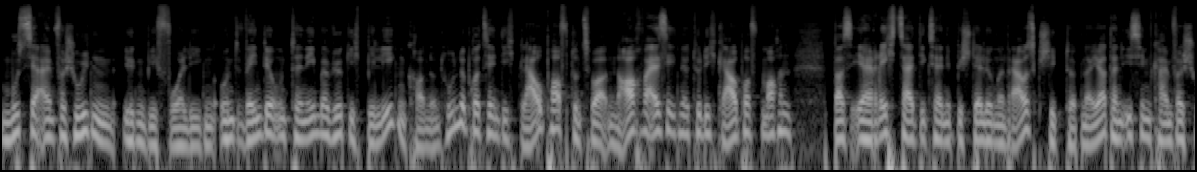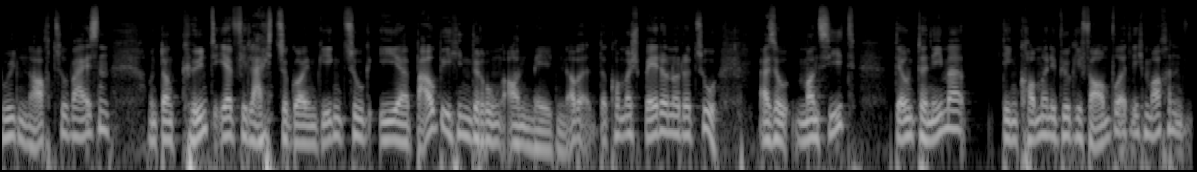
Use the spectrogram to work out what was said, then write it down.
muss ja ein Verschulden irgendwie vorliegen. Und wenn der Unternehmer wirklich belegen kann und hundertprozentig glaubhaft, und zwar nachweislich natürlich glaubhaft machen, dass er rechtzeitig seine Bestellungen rausgeschickt hat, naja, dann ist ihm kein Verschulden nachzuweisen und dann könnte er vielleicht sogar im Gegenzug eher Baubehinderung anmelden. Aber da kommen wir später noch dazu. Also man sieht, der Unternehmer den kann man nicht wirklich verantwortlich machen,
